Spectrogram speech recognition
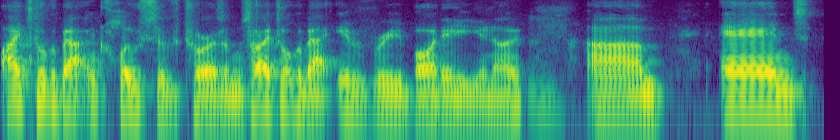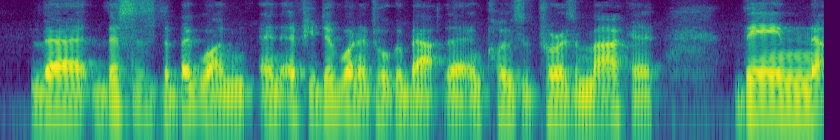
I talk about inclusive tourism. So I talk about everybody, you know. Mm. Um, and the this is the big one. And if you did want to talk about the inclusive tourism market, then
